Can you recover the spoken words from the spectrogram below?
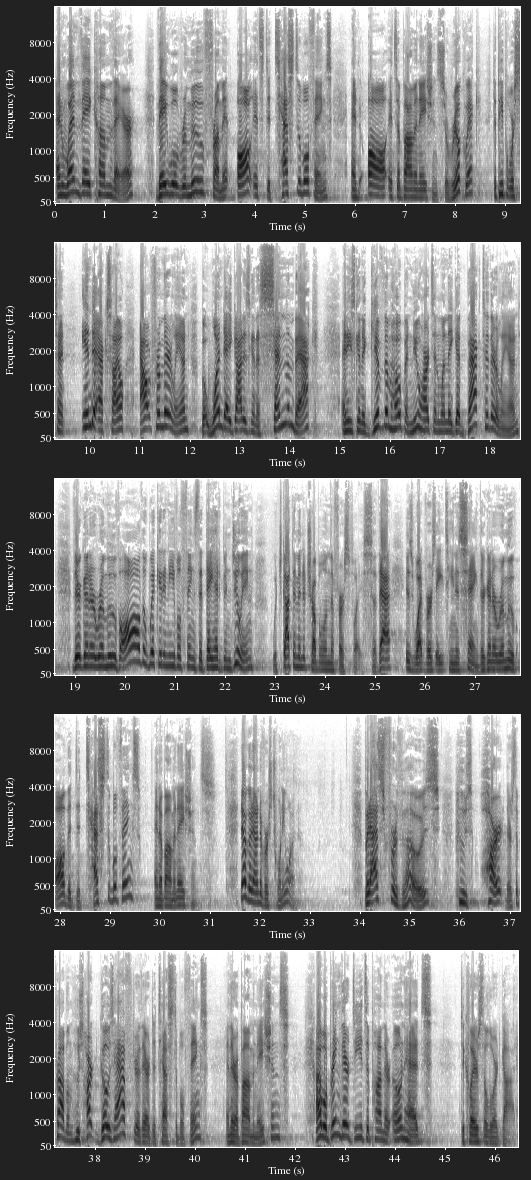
And when they come there, they will remove from it all its detestable things and all its abominations. So, real quick, the people were sent into exile, out from their land, but one day God is going to send them back and he's going to give them hope and new hearts. And when they get back to their land, they're going to remove all the wicked and evil things that they had been doing, which got them into trouble in the first place. So that is what verse 18 is saying. They're going to remove all the detestable things and abominations. Now go down to verse 21. But as for those whose heart, there's the problem, whose heart goes after their detestable things and their abominations, I will bring their deeds upon their own heads, declares the Lord God.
